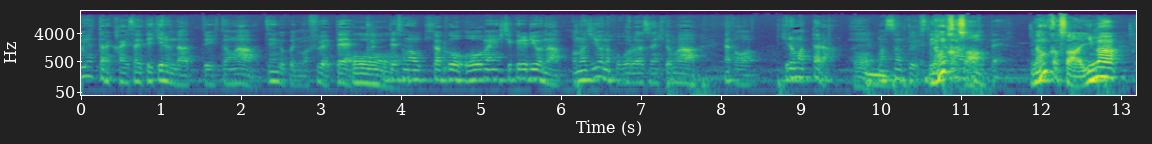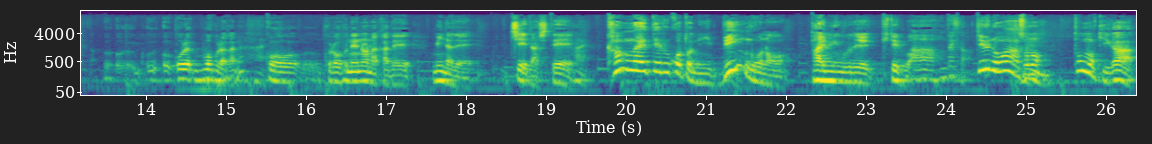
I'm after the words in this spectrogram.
こうやったら開催できるんだっていう人が全国にも増えてでその企画を応援してくれるような同じような志の人がなんか広まったら、うんまあ、すごく素敵だなと思って。なんかさ今うう俺僕らがね、はい。こう黒船の中でみんなで知恵出して、はい。考えてることにビンゴのタイミングで来てるわ。ああ本当ですか？っていうのはその、友樹が、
